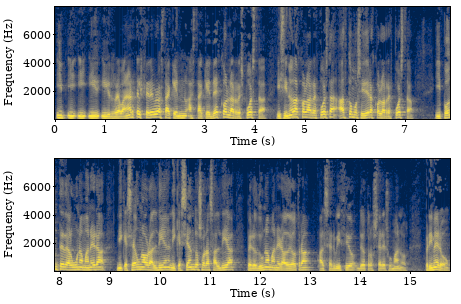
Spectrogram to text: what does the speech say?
Y, rebanarte el cerebro hasta que, hasta que des con la respuesta. Y si no das con la respuesta, haz como si dieras con la respuesta. Y ponte de alguna manera, ni que sea una hora al día, ni que sean dos horas al día, pero de una manera o de otra al servicio de otros seres humanos. Primero,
